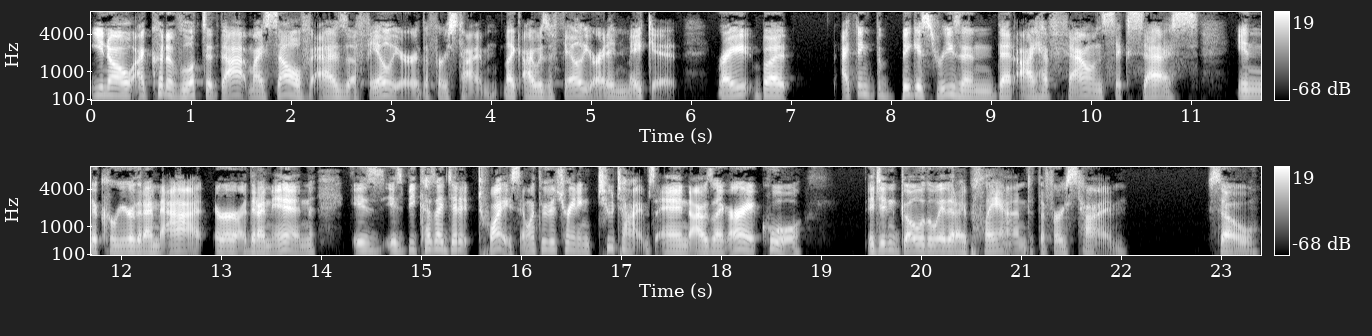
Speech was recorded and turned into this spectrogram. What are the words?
you know, I could have looked at that myself as a failure the first time. Like I was a failure, I didn't make it, right? But I think the biggest reason that I have found success in the career that I'm at or that I'm in is is because I did it twice. I went through the training two times and I was like, "All right, cool. It didn't go the way that I planned the first time. So,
